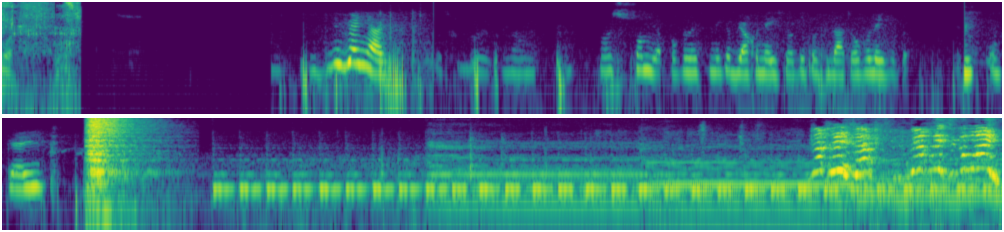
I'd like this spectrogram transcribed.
Mooi. Wie ben jij. Wat gebeurt nou? Dat was ik heb jou genezen, want ik was de laatste. Oké. Okay. Wegwezen! Kom mee!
